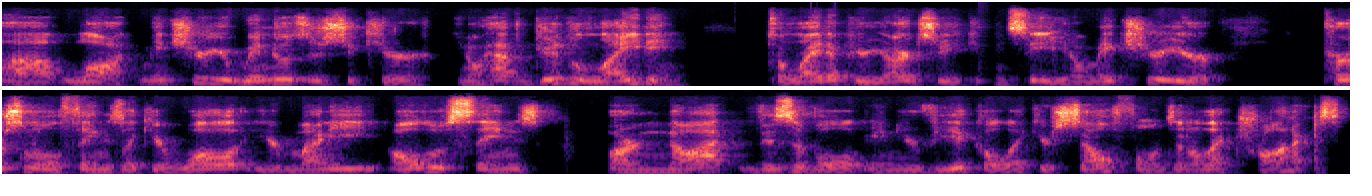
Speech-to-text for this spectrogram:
uh, locked make sure your windows are secure you know have good lighting to light up your yard so you can see. You know, make sure your personal things like your wallet, your money, all those things are not visible in your vehicle, like your cell phones and electronics.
